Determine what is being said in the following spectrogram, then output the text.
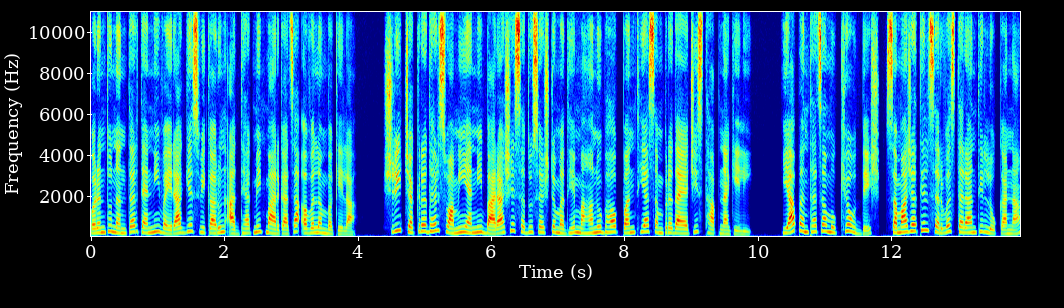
परंतु नंतर त्यांनी वैराग्य स्वीकारून आध्यात्मिक मार्गाचा अवलंब केला. श्री चक्रधर स्वामी यांनी बाराशे सदुसष्टमध्ये महानुभाव पंथ या संप्रदायाची स्थापना केली. या पंथाचा मुख्य उद्देश समाजातील सर्व स्तरांतील लोकांना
